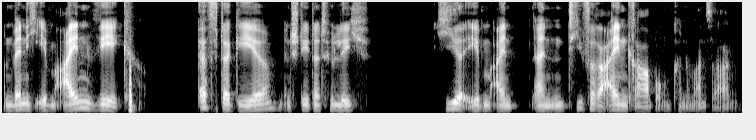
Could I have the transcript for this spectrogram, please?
Und wenn ich eben einen Weg öfter gehe, entsteht natürlich hier eben ein, eine tiefere Eingrabung, könnte man sagen.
